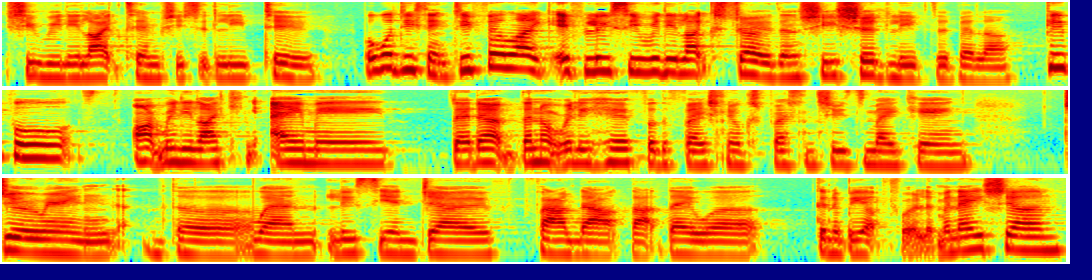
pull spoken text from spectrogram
she really liked him, she should leave too. But what do you think? Do you feel like if Lucie really likes Joe, then she should leave the villa? People aren't really liking Amy. They don't. They're not really here for the facial expression she's making during the when Lucie and Joe found out that they were going to be up for elimination.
